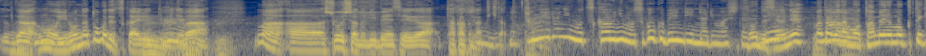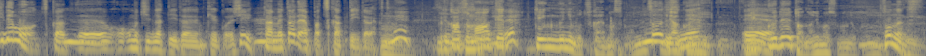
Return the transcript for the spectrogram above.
がもういろんなところで使えるっていう意味では、まああー消費者の利便性が高くなってきたと。貯めるにも使うにもすごく便利になりましたよね。そうですよね。まあだからもう貯める目的でも使って、えーお持ちになっていただいても結構ですし、貯めたらやっぱ使っていただくと。で、かつマーケティングにも使えますもんね。そうですね逆に。ビええッグデータになりますもんね、これね。そうなんです。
